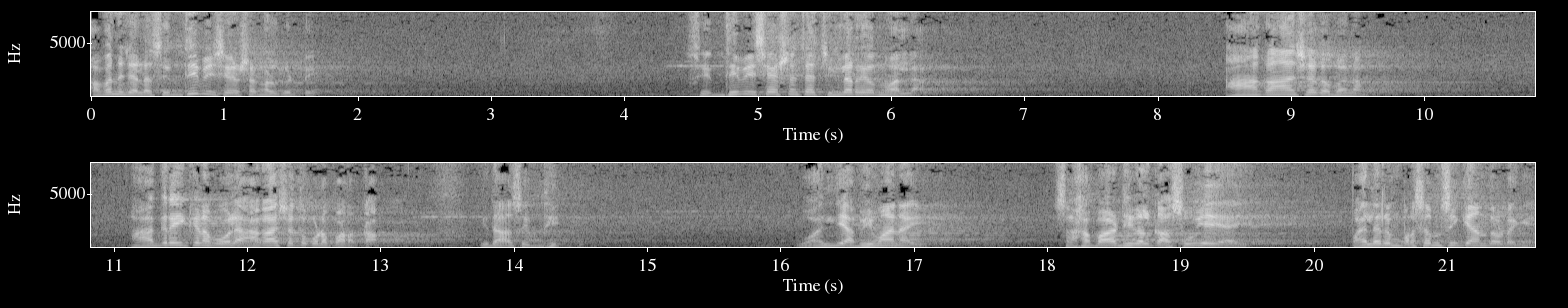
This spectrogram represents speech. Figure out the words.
അവന് ചില സിദ്ധിവിശേഷങ്ങൾ കിട്ടി. സിദ്ധിവിശേഷം വെച്ചാൽ ചില്ലറയൊന്നുമല്ല. ആകാശഗമനം. ആഗ്രഹിക്കണ പോലെ ആകാശത്തു കൂടെ പറക്കാം. ഇതാ സിദ്ധി. വലിയ അഭിമാനായി. സഹപാഠികൾക്ക് അസൂയയായി. പലരും പ്രശംസിക്കാൻ തുടങ്ങി.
